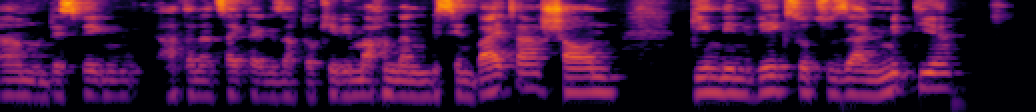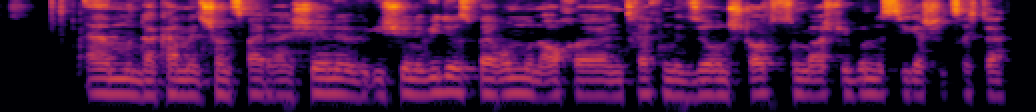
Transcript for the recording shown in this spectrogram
Ähm, und deswegen hat dann der Zeigler gesagt, okay, wir machen dann ein bisschen weiter, schauen, gehen den Weg sozusagen mit dir. Ähm, und da kamen jetzt schon zwei, drei schöne, schöne Videos bei rum und auch äh, ein Treffen mit Sören Storks zum Beispiel, Bundesliga-Schiedsrichter,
